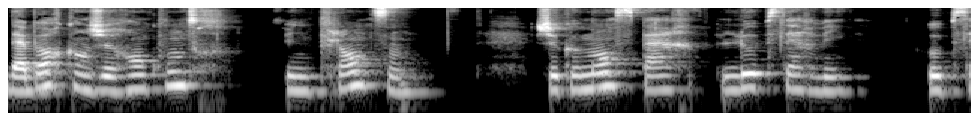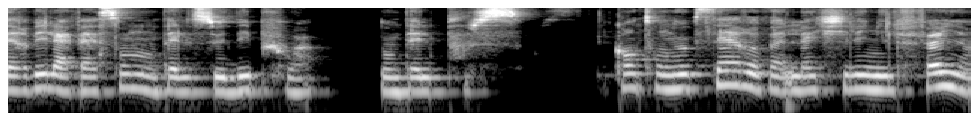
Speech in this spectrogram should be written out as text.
D'abord, quand je rencontre une plante, je commence par l'observer, observer la façon dont elle se déploie, dont elle pousse. Quand on observe l'Achillée millefeuille,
